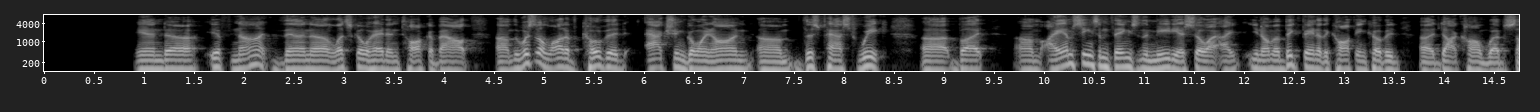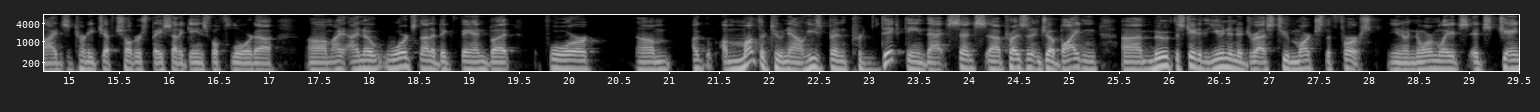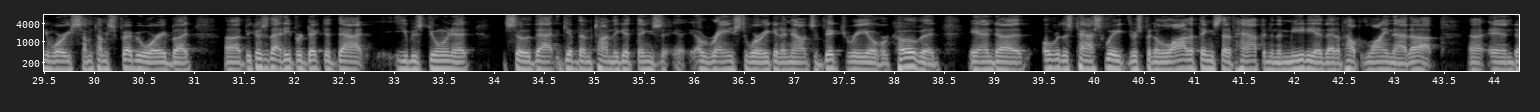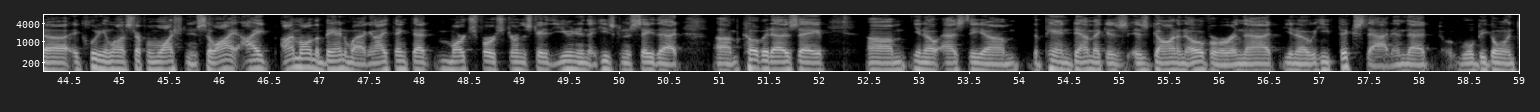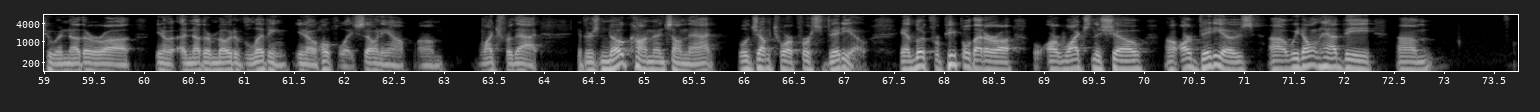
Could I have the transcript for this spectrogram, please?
And uh, if not, then uh, let's go ahead and talk about. Um, there wasn't a lot of COVID action going on um, this past week, uh, but um, I am seeing some things in the media. So I, I you know, I'm a big fan of the coffeeandcovid.com uh, website. It's attorney Jeff Childers based out of Gainesville, Florida. Um, I, I, know Ward's not a big fan, but for um, a, a, month or two now, he's been predicting that since uh, President Joe Biden uh, moved the State of the Union address to March the first. You know, normally it's it's January, sometimes February, but uh, because of that, he predicted that he was doing it so that give them time to get things uh, arranged to where he could announce victory over COVID. And uh, over this past week, there's been a lot of things that have happened in the media that have helped line that up uh, and uh, including a lot of stuff from Washington. So I, I I'm on the bandwagon. I think that March 1st during the State of the Union that he's going to say that um, COVID as a um, you know, as the um, the pandemic is is gone and over, and that you know he fixed that, and that we'll be going to another uh, you know another mode of living, you know, hopefully. So anyhow, um, watch for that. If there's no comments on that, we'll jump to our first video. And look for people that are uh, are watching the show, uh, our videos. Uh, we don't have the um,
